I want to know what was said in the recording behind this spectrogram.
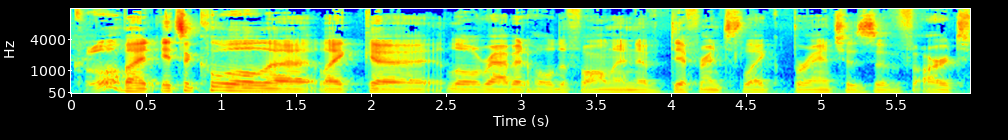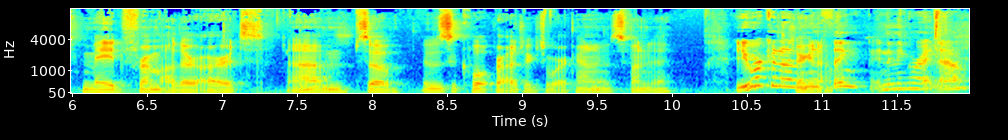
Cool. But it's a cool, uh, like, uh, little rabbit hole to fall in of different like branches of art made from other art. Um, so it was a cool project to work on. It was fun to. Are you working on anything? Anything right now?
